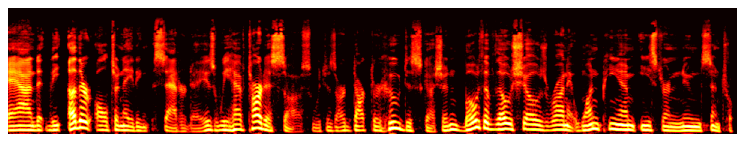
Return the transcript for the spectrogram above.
and the other alternating Saturdays, we have TARDIS Sauce, which is our Doctor Who discussion. Both of those shows run at 1 p.m. Eastern, noon Central.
